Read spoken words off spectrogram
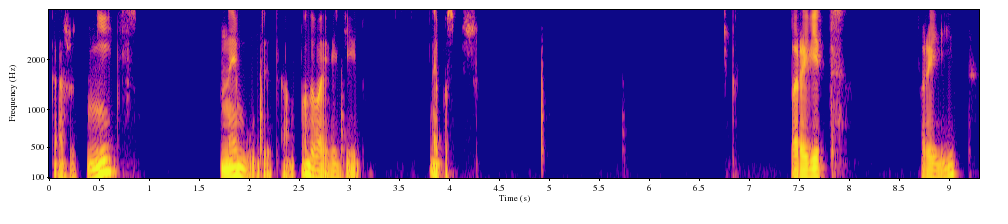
Кажуть, ніц не буде там. Ну, давай відійду. Не поспішай. Привіт. Привіт.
